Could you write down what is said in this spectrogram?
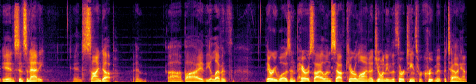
in Cincinnati and signed up. And uh, by the 11th, there he was in Parris Island, South Carolina, joining the 13th Recruitment Battalion.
